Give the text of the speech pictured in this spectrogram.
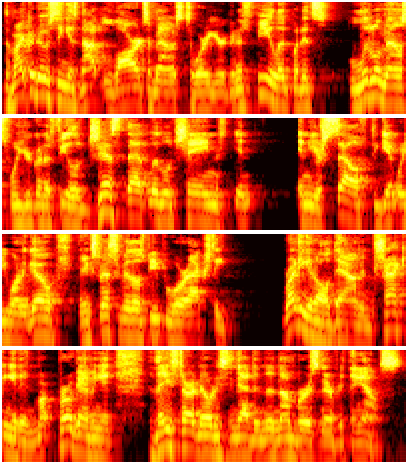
the microdosing is not large amounts to where you're going to feel it, but it's little amounts where you're going to feel just that little change in, in yourself to get where you want to go. And especially for those people who are actually writing it all down and tracking it and programming it, they start noticing that in the numbers and everything else.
